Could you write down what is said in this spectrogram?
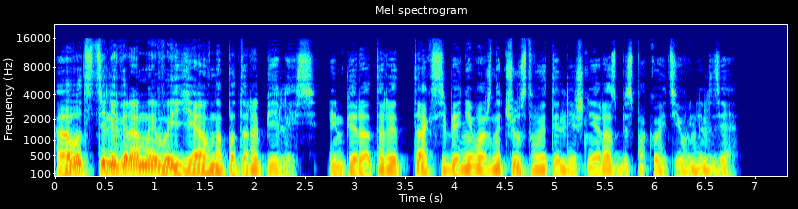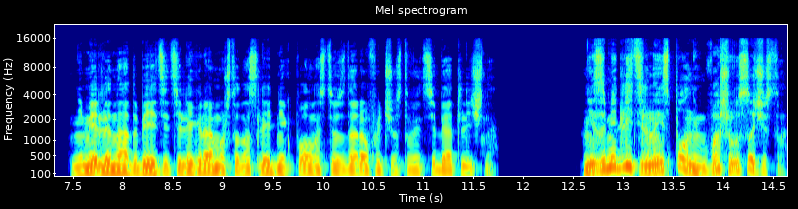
А вот с телеграммой вы явно поторопились. Император и так себя неважно чувствует, и лишний раз беспокоить его нельзя. Немедленно отбейте телеграмму, что наследник полностью здоров и чувствует себя отлично. Незамедлительно исполним, ваше высочество.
